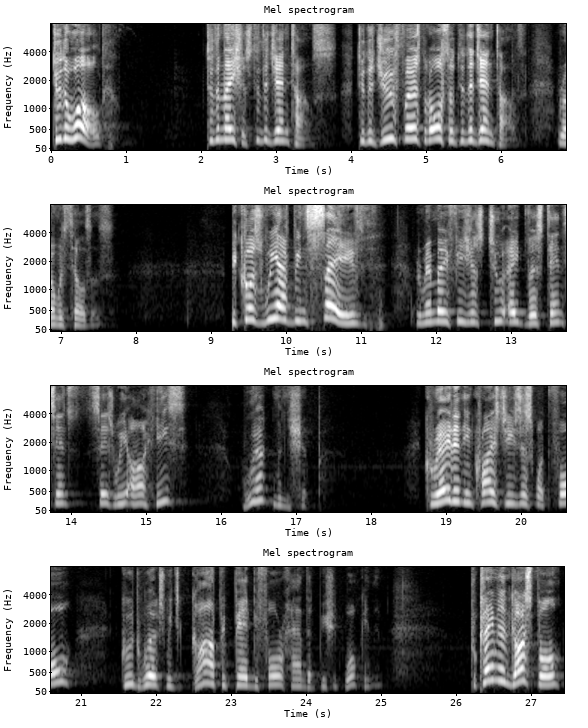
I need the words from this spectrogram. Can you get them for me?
to the world, to the nations, to the Gentiles, to the Jew first, but also to the Gentiles, Romans tells us. Because we have been saved, remember Ephesians 2 8, verse 10 says, says we are His workmanship created in Christ Jesus, what for? Good works which God prepared beforehand that we should walk in them. Proclaiming the gospel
